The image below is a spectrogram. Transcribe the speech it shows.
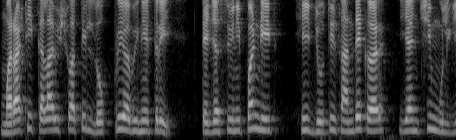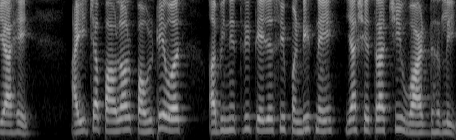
मराठी कलाविश्वातील लोकप्रिय अभिनेत्री तेजस्विनी पंडित ही ज्योती चांदेकर यांची मुलगी आहे. आईच्या पावलावर पाऊल ठेवत अभिनेत्री तेजस्वी पंडितने या क्षेत्राची वाट धरली.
